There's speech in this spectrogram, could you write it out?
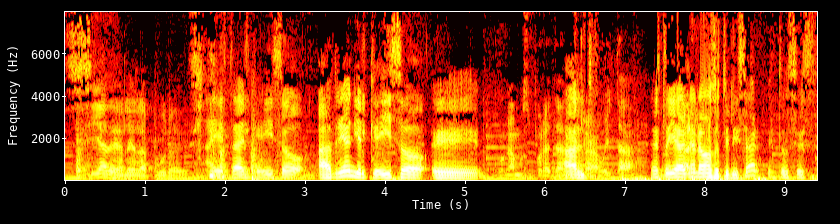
sí ha de oler a puro. Ahí está el que hizo Adrián y el que hizo. Eh, Pongamos por allá Alto. nuestra agüita. esto ya no lo vamos a utilizar. Entonces,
